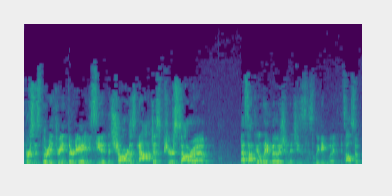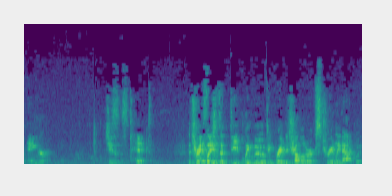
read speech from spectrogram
In verses 33 and 38, you see that the charge is not just pure sorrow. That's not the only emotion that Jesus is leading with, it's also anger. Jesus is ticked. The translations of deeply moved and greatly troubled are extremely inadequate.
